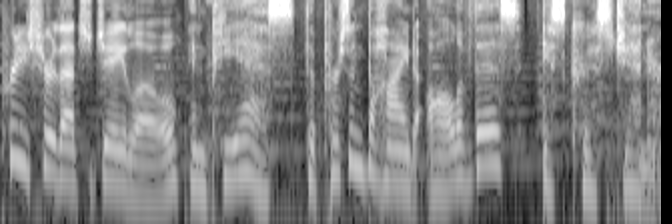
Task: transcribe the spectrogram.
Pretty sure that's J Lo. And P.S. The person behind all of this is Kris Jenner.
